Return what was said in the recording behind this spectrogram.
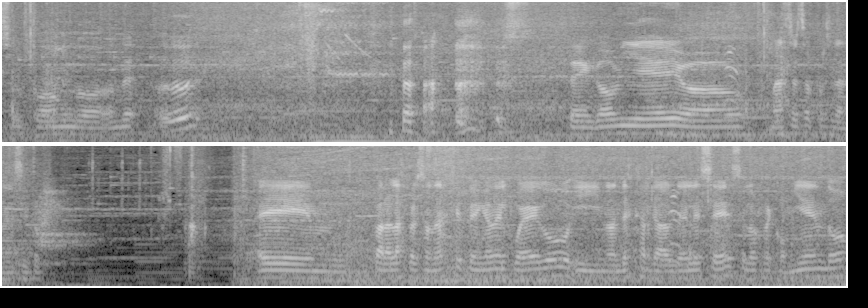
Supongo. ¿Dónde? Tengo miedo. Master Sword por si la necesito. Em, para las personas que tengan el juego y no han descargado el DLC, se los recomiendo.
